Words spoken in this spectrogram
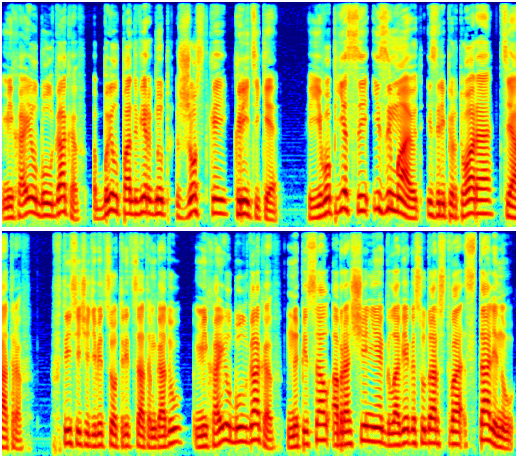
Михаил Булгаков был подвергнут жесткой критике, его пьесы изымают из репертуара театров. В 1930 году Михаил Булгаков написал обращение главе государства Сталину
